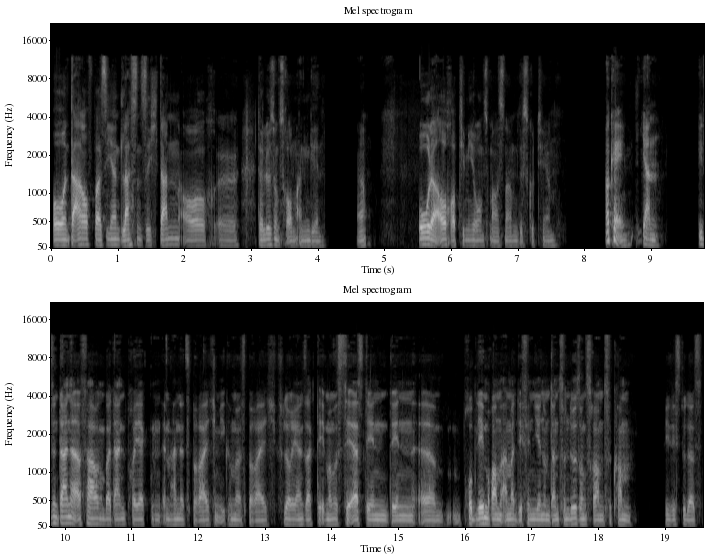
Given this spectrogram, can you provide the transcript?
Und darauf basierend lassen sich dann auch äh, der Lösungsraum angehen. Ja? Oder auch Optimierungsmaßnahmen diskutieren. Okay, Jan, wie sind deine Erfahrungen bei deinen Projekten im Handelsbereich, im E-Commerce-Bereich? Florian sagte eben, man muss zuerst den, den ähm, Problemraum einmal definieren, um dann zum Lösungsraum zu kommen. Wie siehst du das?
